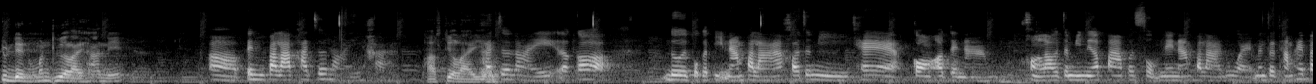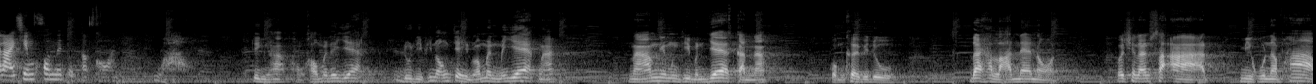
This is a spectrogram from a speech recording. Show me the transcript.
จุดเด่นของมันคืออะไรฮะอันนี้ เอ่อเป็นปลาร้าพัชเจอร์ไลท์ค่ะ พาสเจอร์ไลซ์ พัชเจอร์ไลท์แล้วก็ โดยปกติน้ำปลาร้าเขาจะมีแค่กรองเอาแต่น้ำของเราจะมีเนื้อปลาผสมในน้ำปลาร้าด้วย มันจะทำให้ปลาร้าเข้มข้นไม่ตกตะกอนว้าวจริงฮะของเขาไม่ได้แยก ดูดิพี่น้องจะเห็นว่ามันไม่แยกนะ น้ำเนี่ยบางทีมันแยกกันนะ ผมเคยไปดู ได้ฮาลานแน่นอน เพราะฉะนั้นสะอาดมีคุณภาพ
